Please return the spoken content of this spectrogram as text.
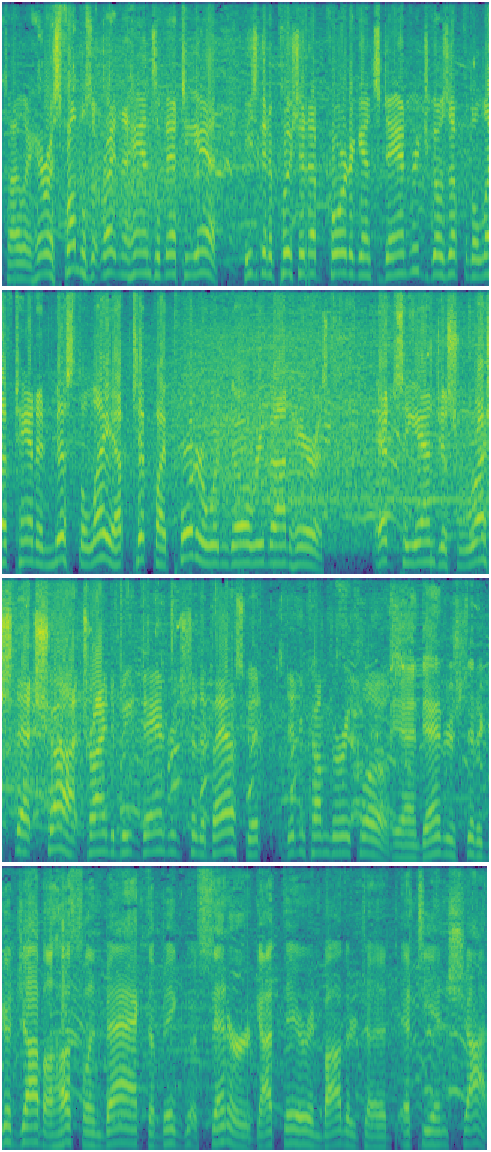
Tyler Harris fumbles it right in the hands of Etienne. He's going to push it up court against Dandridge. Goes up with the left hand and missed the layup. Tipped by Porter wouldn't go. Rebound Harris. Etienne just rushed that shot, trying to beat Dandridge to the basket. Didn't come very close. Yeah, and Dandridge did a good job of hustling back. The big center got there and bothered uh, Etienne's shot.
